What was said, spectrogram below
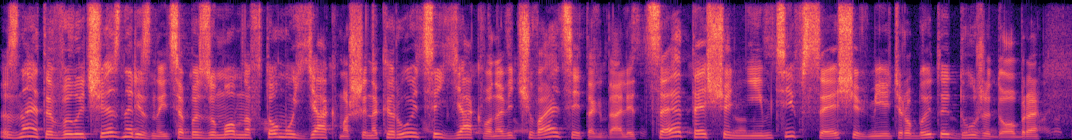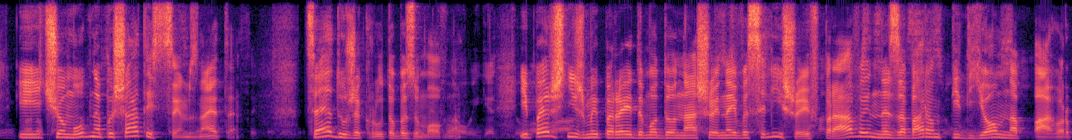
Знаєте, величезна різниця безумовно в тому, як машина керується, як вона відчувається і так далі. Це те, що німці все ще вміють робити дуже добре. І чому б не пишатись цим, знаєте? Це дуже круто, безумовно. І перш ніж ми перейдемо до нашої найвеселішої вправи, незабаром підйом на пагорб.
